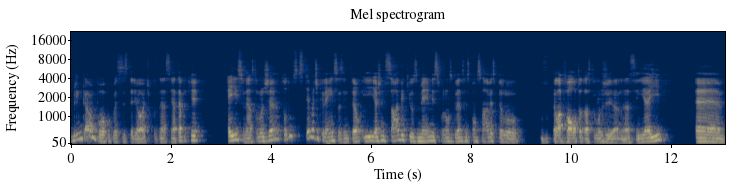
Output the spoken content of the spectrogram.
brincar um pouco com esses estereótipos, né? Assim, até porque é isso, né? A astrologia é todo um sistema de crenças, então. E a gente sabe que os memes foram os grandes responsáveis pelo, pela volta da astrologia, né? Assim, e aí. É,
